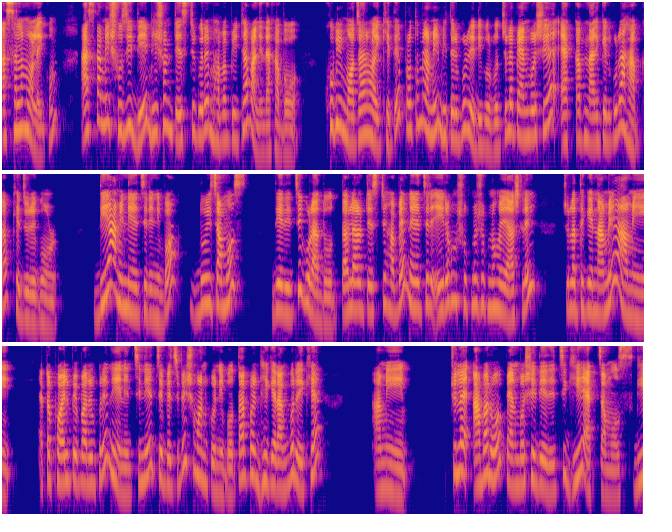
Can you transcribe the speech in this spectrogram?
আসসালামু আলাইকুম। আজকে আমি সুজি দিয়ে ভীষণ টেস্টি করে ভাপা পিঠা বানিয়ে দেখাবো। খুবই মজার হয় খেতে। প্রথমে আমি ভিতরে পুরো রেডি করব। চুলা প্যান বসিয়ে এক কাপ নারকেল গুঁড়ো হাফ কাপ খেজুরের গুঁড়। দিয়ে আমি নেড়েচেড়ে নিব। দুই চামচ দিয়ে দিচ্ছি গুঁড়া দুধ। তাহলে আরও টেস্টি হবে। নেড়েচেড়ে এইরকম শুকনো শুকনো হয়ে আসলেই চুলা থেকে নামে আমি একটা ফয়েল পেপারের উপরে নিয়ে নিচ্ছি। নিয়ে চেপে চেপে সমান করে নিব। তারপরে ঢেকে রাখব রেখে আমি চুলায় আবারও প্যান বসিয়ে দিয়ে দিচ্ছি ঘি এক চামচ। ঘি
